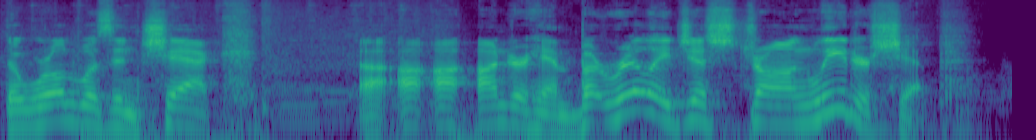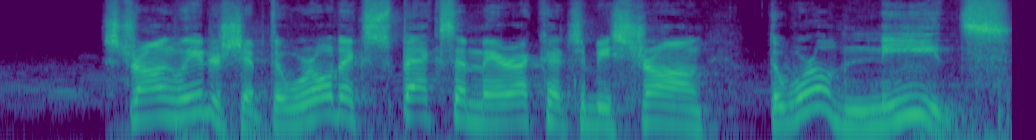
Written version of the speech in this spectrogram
The world was in check uh, uh, under him, but really just strong leadership. Strong leadership. The world expects America to be strong. The world needs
